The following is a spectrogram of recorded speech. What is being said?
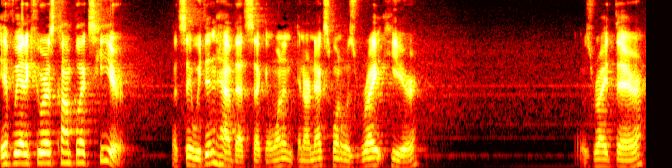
If we had a QRS complex here, let's say we didn't have that second one and our next one was right here, it was right there,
